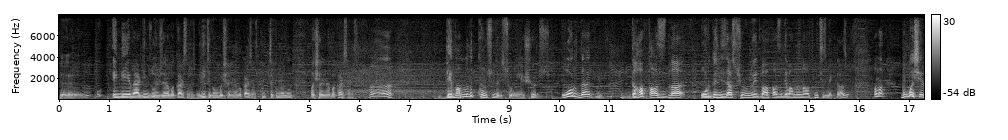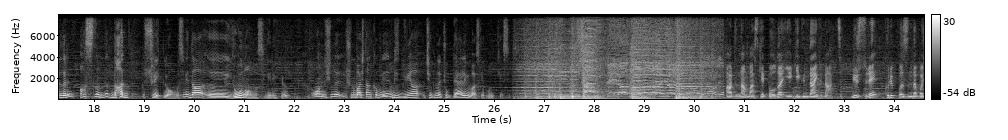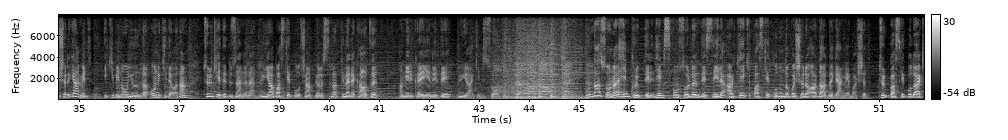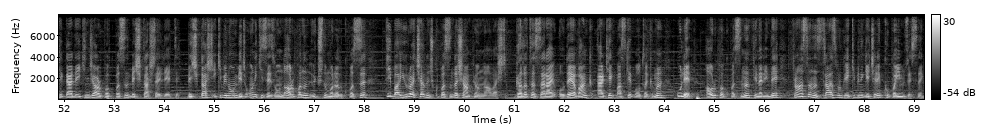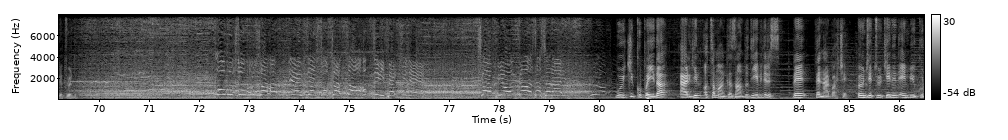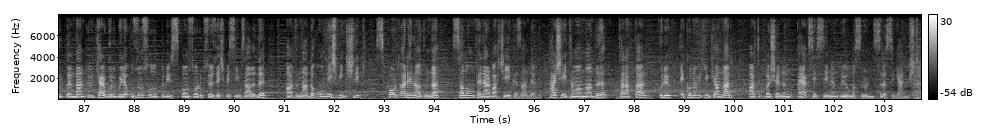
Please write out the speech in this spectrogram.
Ee, NBA'ye verdiğimiz oyunculara bakarsanız, milli takımın başarılarına bakarsanız, kulüp takımlarının başarılarına bakarsanız. Ha, devamlılık konusunda bir sorun yaşıyoruz. Orada daha fazla organizasyonun ve daha fazla devamlılığın altını çizmek lazım. Ama bu başarıların aslında daha sürekli olması ve daha e, yoğun olması gerekiyor. Ama onun dışında şunu baştan kabul edelim. Biz dünya çapında çok değerli bir basketbol ülkesiyiz. Ardından basketbolda ilgi günden güne arttı. Bir süre kulüp bazında başarı gelmedi. 2010 yılında 12 dev adam Türkiye'de düzenlenen Dünya Basketbol Şampiyonası'nda finale kaldı. Amerika'ya yenildi, dünya ikincisi oldu. Bundan sonra hem kulüplerin hem sponsorların desteğiyle erkek basketbolunda başarı ardı ardına gelmeye başladı. Türk basketbolu erkeklerde 2. Avrupa Kupası'nı Beşiktaş'ta elde etti. Beşiktaş 2011-12 sezonunda Avrupa'nın 3 numaralı kupası FIBA Euro Challenge kupasında şampiyonluğa ulaştı. Galatasaray Odea Bank erkek basketbol takımı ULEP Avrupa Kupası'nın finalinde Fransa'nın Strasbourg ekibini geçerek kupayı müzesine götürdü. Bu iki kupayı da Ergin Ataman kazandı diyebiliriz. Ve Fenerbahçe. Önce Türkiye'nin en büyük gruplarından Ülker grubuyla uzun soluklu bir sponsorluk sözleşmesi imzaladı. Ardından da 15 bin kişilik Sport Arena adında Salon Fenerbahçe'yi kazandırdı. Her şey tamamlandı. Taraftar, kulüp, ekonomik imkanlar artık başarının ayak seslerinin duyulmasının sırası gelmişti.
